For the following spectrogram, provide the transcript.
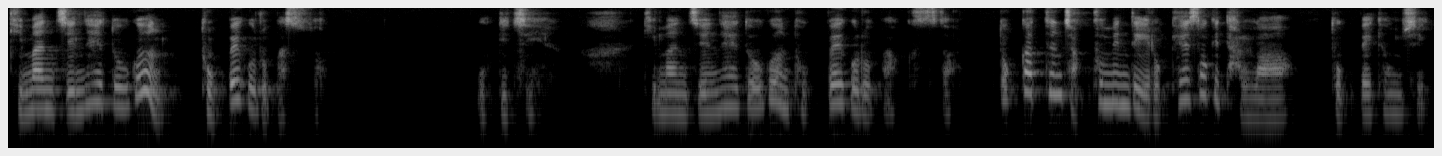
김한진 해독은 독백으로 봤어. 웃기지? 김한진 해독은 독백으로 봤어. 똑같은 작품인데 이렇게 해석이 달라. 독백 형식.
